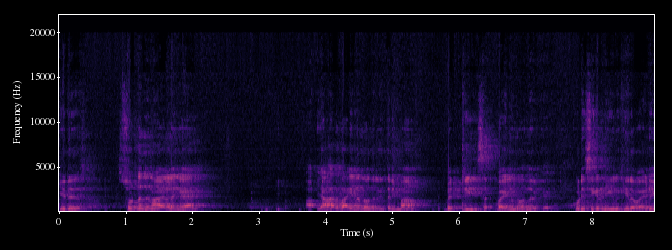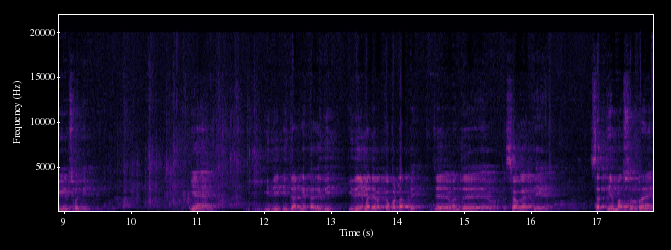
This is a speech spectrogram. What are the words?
இது சொன்னது நான் இல்லைங்க. யார் வாயிலேருந்து வந்திருக்கு தெரியுமா? வெற்றி ச- வாயிலேருந்து வந்திருக்கு. கூடிய சீக்கிரம் நீங்களும் ஹீரோ ஆகிடுவீங்கன்னு சொல்லி. ஏன்? இது இதாங்க தகுதி. இதே மாதிரி வைக்கப்பட்ட அப்படி இது வந்து சிவகார்த்திகேயன். சத்தியமாக சொல்கிறேன்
